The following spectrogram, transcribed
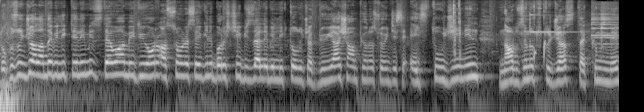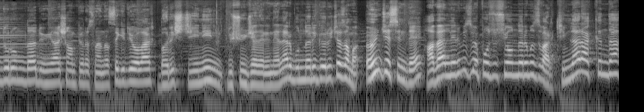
9. alanda birlikteliğimiz devam ediyor. Az sonra sevgili Barışçı bizlerle birlikte olacak. Dünya Şampiyonası öncesi S2G'nin nabzını tutacağız. Takım ne durumda? Dünya Şampiyonası'na nasıl gidiyorlar? Barış G'nin düşünceleri neler? Bunları göreceğiz ama öncesinde haberlerimiz ve pozisyonlarımız var. Kimler hakkında?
